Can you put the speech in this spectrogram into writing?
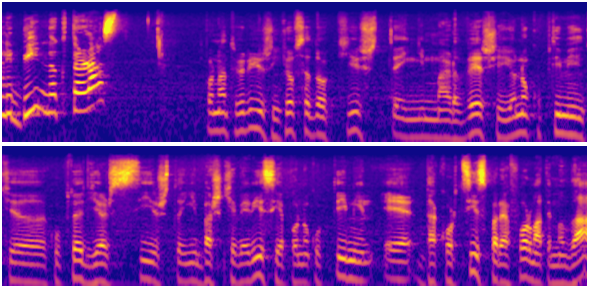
alibi në këtë rast? Po natyrisht, në qoftë se do kishte një marrëveshje, jo në kuptimin që kuptohet gjerësisht të një bashkëqeverisje, por në kuptimin e dakordësisë për reformat e mëdha,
